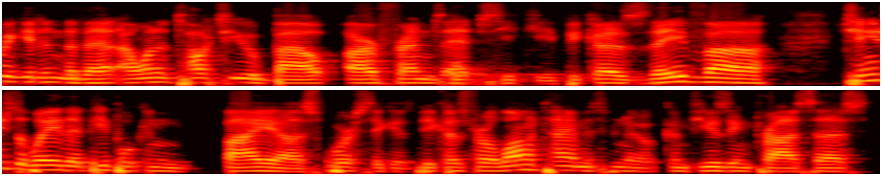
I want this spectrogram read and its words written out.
we get into that, I want to talk to you about our friends at SeatGeek because they've uh, changed the way that people can buy uh, sports tickets. Because for a long time, it's been a confusing process.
